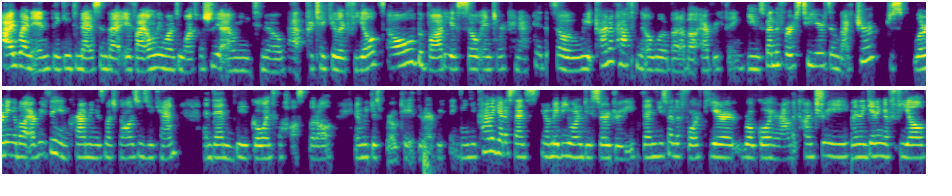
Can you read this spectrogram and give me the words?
I went in thinking to medicine that if I only want to do one specialty, I only need to know that particular field. All of the body is so interconnected. So we kind of have to know a little bit about everything. You spend the first two years in lecture, just learning about everything and cramming as much knowledge as you can. And then we go into the hospital and we just rotate through everything. And you kind of get a sense, you know, maybe you want to do surgery. Then you spend the fourth year going around the country and then getting a feel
